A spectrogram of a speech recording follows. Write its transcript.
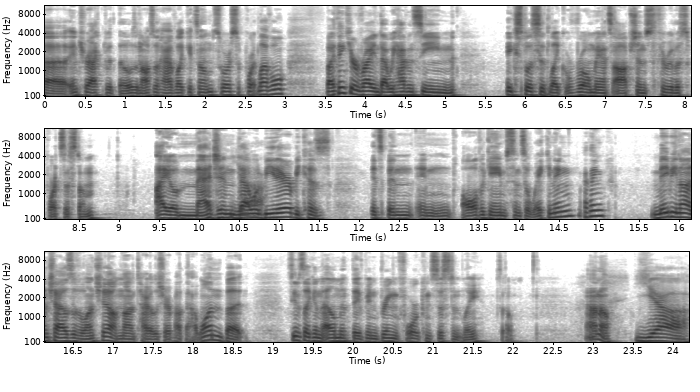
uh, interact with those and also have like its own sort of support level. But i think you're right in that we haven't seen explicit like romance options through the support system. I imagine that would be there because it's been in all the games since awakening i think. Maybe not in Trials of Valentia. I'm not entirely sure about that one, but it seems like an element they've been bringing forward consistently. So I don't know. Yeah,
